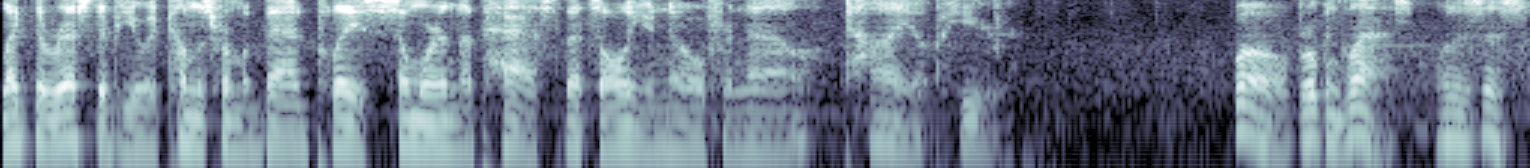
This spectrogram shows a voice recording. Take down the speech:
Like the rest of you it comes from a bad place somewhere in the past. That's all you know for now. Tie up here. Whoa, broken glass. What is this?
